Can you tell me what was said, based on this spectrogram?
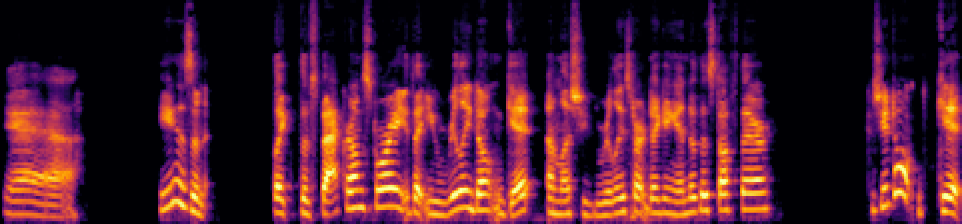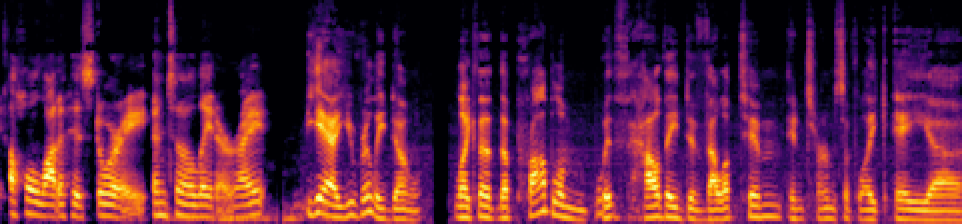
Yeah. He is an like this background story that you really don't get unless you really start digging into the stuff there. Because you don't get a whole lot of his story until later, right? yeah, you really don't. Like the the problem with how they developed him in terms of like a uh,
